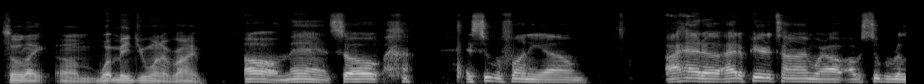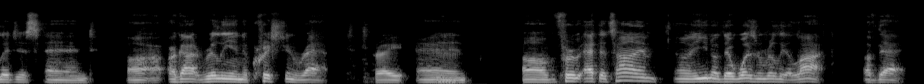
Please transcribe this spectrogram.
So like, um, what made you want to rhyme? Oh man, so it's super funny. Um, I had a I had a period of time where I, I was super religious and uh, I got really into Christian rap, right? And mm. um, for at the time, uh, you know, there wasn't really a lot of that.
